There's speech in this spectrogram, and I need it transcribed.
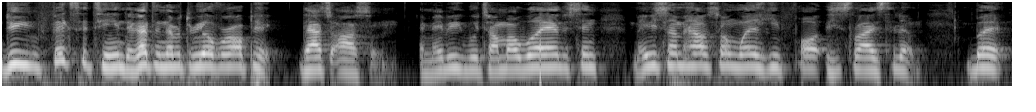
do you fix a team that got the number three overall pick? That's awesome. And maybe we're talking about Will Anderson. Maybe somehow, some way he fall, he slides to them. But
